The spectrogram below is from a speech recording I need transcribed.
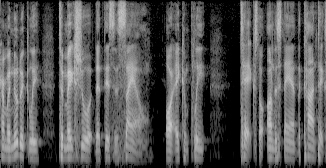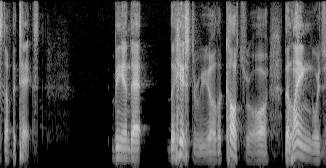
hermeneutically to make sure that this is sound or a complete text or understand the context of the text. Being that the history or the culture or the language.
